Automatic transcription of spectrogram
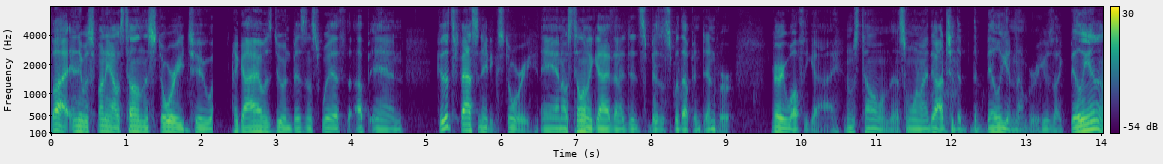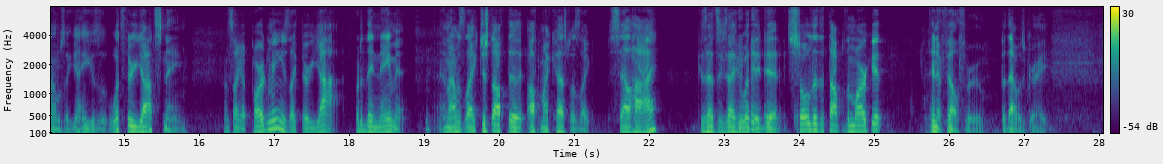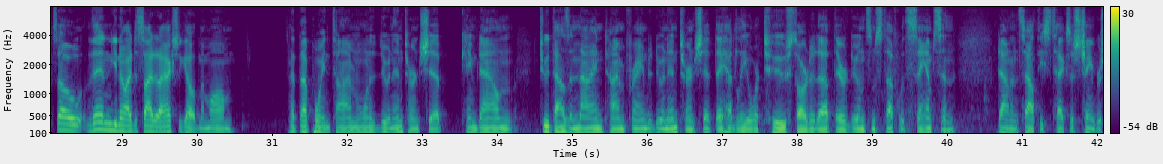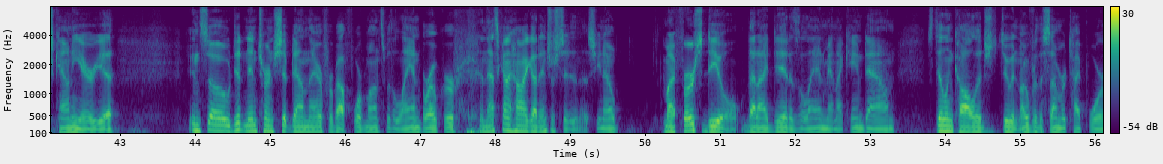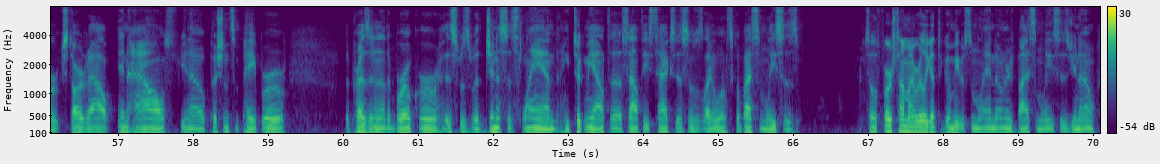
But and it was funny. I was telling this story to a guy I was doing business with up in because it's a fascinating story. And I was telling a guy that I did some business with up in Denver, very wealthy guy. I was telling him this. And when I got to the, the billion number, he was like, Billion? And I was like, Yeah. He goes, What's their yacht's name? I was like, Pardon me? He's like, Their yacht. What did they name it? And I was like, just off the off my cusp, I was like, Sell high? Because that's exactly what they did. Sold at the top of the market and it fell through. But that was great. So then, you know, I decided I actually got with my mom at that point in time and wanted to do an internship. Came down 2009 timeframe to do an internship. They had Leor 2 started up. They were doing some stuff with Samson down in Southeast Texas, Chambers County area. And so did an internship down there for about four months with a land broker. And that's kind of how I got interested in this. You know, my first deal that I did as a landman, I came down still in college, doing over the summer type work, started out in house, you know, pushing some paper, the president of the broker. This was with Genesis Land. He took me out to Southeast Texas and was like, well, let's go buy some leases. So the first time I really got to go meet with some landowners, buy some leases, you know,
